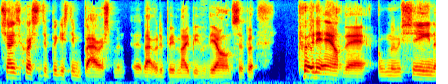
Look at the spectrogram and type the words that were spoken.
Change the question to biggest embarrassment. Uh, that would have been maybe the answer. But putting it out there on the machine,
